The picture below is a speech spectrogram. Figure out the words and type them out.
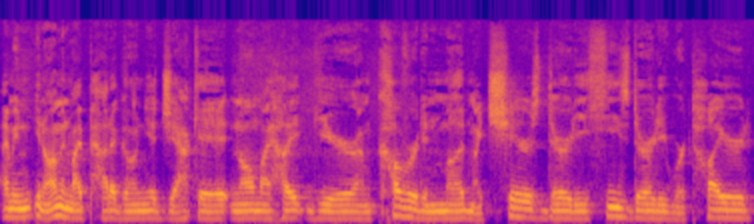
I mean, you know, I'm in my Patagonia jacket and all my hike gear. I'm covered in mud. My chair's dirty. He's dirty. We're tired.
